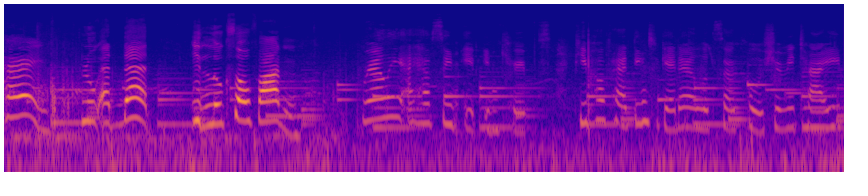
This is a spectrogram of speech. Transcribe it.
Hey, look at that. It looks so fun. Really, I have seen it in trips. People paddling together look so cool. Should we try it?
